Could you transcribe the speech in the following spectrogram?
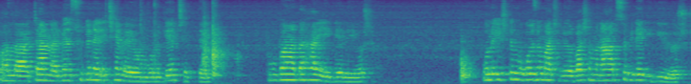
Vallahi canlar ben sütüne içemiyorum bunu gerçekten. Bu bana daha iyi geliyor. Bunu içtim mi gözüm açılıyor. Başımın ağrısı bile gidiyor.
